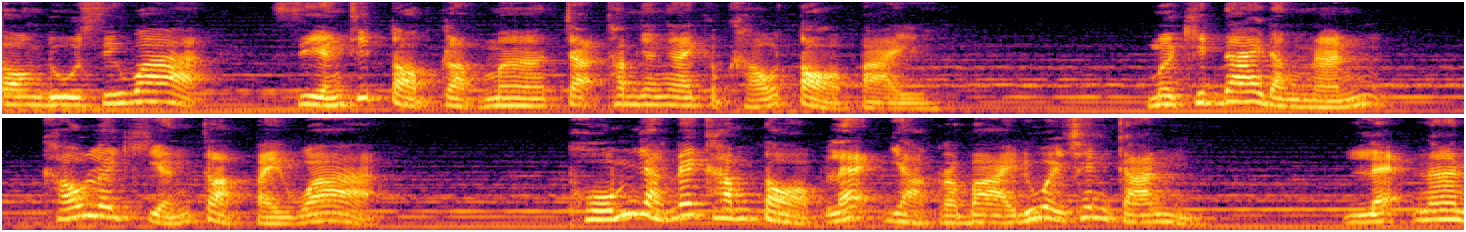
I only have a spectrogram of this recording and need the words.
ลองดูซิว่า เสียงที่ตอบกลับมาจะทำยังไงกับเขาต่อไป เมื่อคิดได้ดังนั้น เขาเลยเขียนกลับไปว่า ผมอยากได้คำตอบและอยากระบายด้วยเช่นกัน และนั่น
